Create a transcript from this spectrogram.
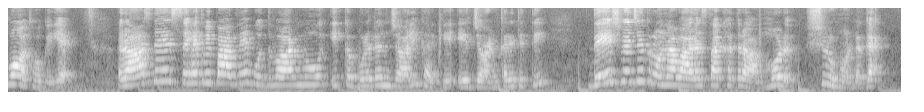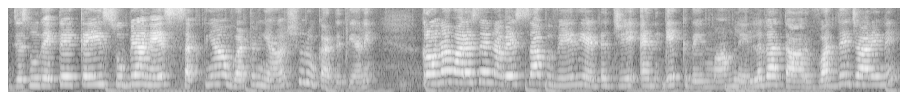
ਮੌਤ ਹੋ ਗਈ ਹੈ। ਰਾਜ ਦੇ ਸਿਹਤ ਵਿਭਾਗ ਨੇ ਬੁੱਧਵਾਰ ਨੂੰ ਇੱਕ ਬੁਲੇਟਿਨ ਜਾਰੀ ਕਰਕੇ ਇਹ ਜਾਣਕਾਰੀ ਦਿੱਤੀ। ਦੇਸ਼ ਵਿੱਚ ਕਰੋਨਾ ਵਾਇਰਸ ਦਾ ਖਤਰਾ ਮੁੜ ਸ਼ੁਰੂ ਹੋਣ ਲੱਗਾ ਹੈ। ਜਿਸ ਨੂੰ ਦੇਖਦੇ ਕਈ ਸੂਬਿਆਂ ਨੇ ਸਖਤੀਆਂ ਵਰਤਣੀਆਂ ਸ਼ੁਰੂ ਕਰ ਦਿੱਤੀਆਂ ਨੇ। ਕਰੋਨਾ ਵਾਇਰਸ ਦੇ ਨਵੇਂ ਸਬ ਵੇਰੀਐਂਟ JN1 ਦੇ ਮਾਮਲੇ ਲਗਾਤਾਰ ਵੱਧਦੇ ਜਾ ਰਹੇ ਨੇ।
